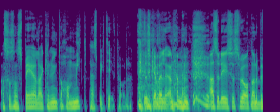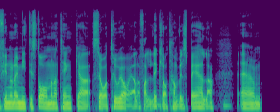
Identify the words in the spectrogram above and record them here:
alltså som spelare kan du inte ha mitt perspektiv på det. Du ska väl, nej men, alltså det är så svårt när du befinner dig mitt i stormen att tänka så, tror jag i alla fall. Det är klart han vill spela. Ehm,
